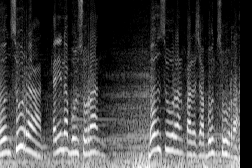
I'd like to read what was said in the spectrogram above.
Bonsuran. Kanina bunsuran. Bonsuran para siya, bunsuran.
